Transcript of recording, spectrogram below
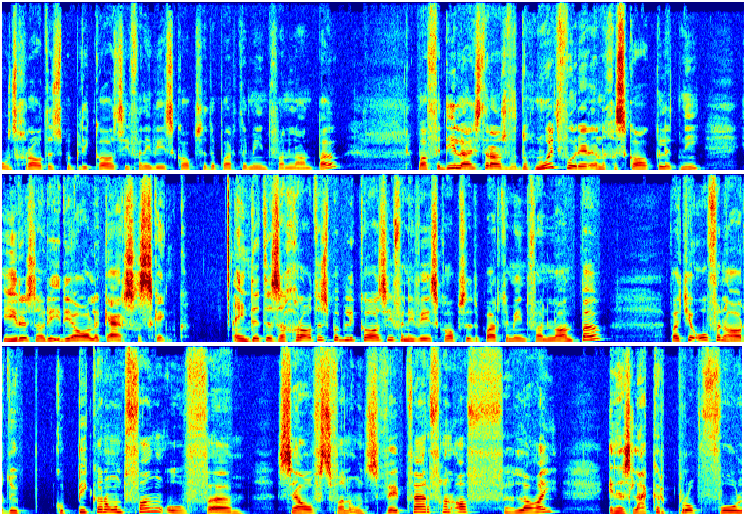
ons gratis publikasie van die Wes-Kaapse Departement van Landbou. Maar vir die luisteraars wat nog nooit voorheen ingeskakel het nie, hier is nou die ideale Kersgeskenk. En dit is 'n gratis publikasie van die Wes-Kaapse Departement van Landbou wat jy of in harde kopie kan ontvang of ehm um, selfs van ons webwerf gaan aflaai en is lekker propvol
